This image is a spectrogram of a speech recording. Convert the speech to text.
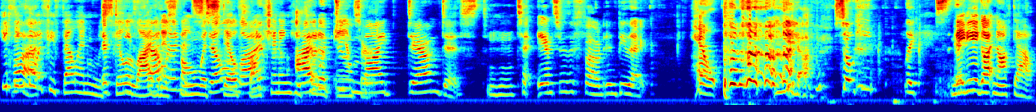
You'd think though, if he fell in and was still alive and his in and phone was still still alive, functioning, he I could would have do answered. my damnedest mm-hmm. to answer the phone and be like, Help! yeah. So he like Maybe he got knocked out.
